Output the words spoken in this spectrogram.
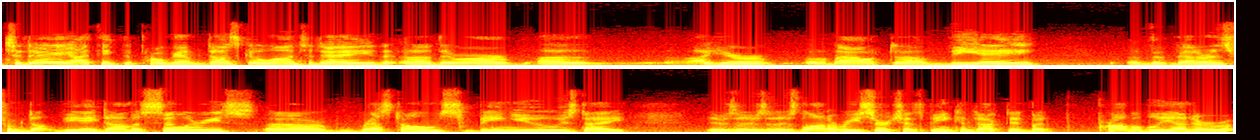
today, I think the program does go on today. Uh, there are, uh, I hear about uh, VA veterans from VA domiciliaries, uh, rest homes being used. I there's, there's, there's a lot of research that's being conducted, but probably under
